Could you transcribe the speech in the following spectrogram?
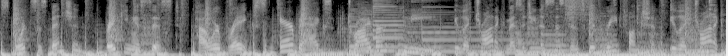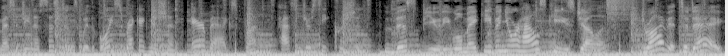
sports suspension, braking assist, power brakes, airbags, driver, knee, electronic messaging assistance with read function, electronic messaging assistance with voice recognition, airbags, front passenger seat cushion. This beauty will make even your house keys jealous. Drive it today.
